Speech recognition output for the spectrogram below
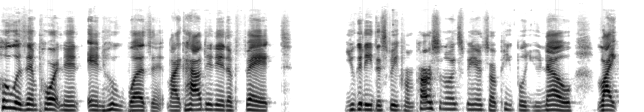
who was important and, and who wasn't? Like how did it affect you could either speak from personal experience or people you know, like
